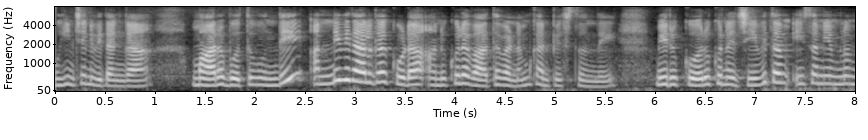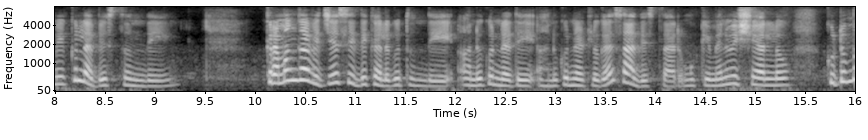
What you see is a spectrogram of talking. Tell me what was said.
ఊహించని విధంగా మారబోతూ ఉంది. అన్ని విధాలుగా కూడా అనుకూల వాతావరణం కనిపిస్తుంది. మీరు కోరుకున్న జీవితం ఈ సమయంలో మీకు లభిస్తుంది. క్రమంగా విజయసిద్ధి కలుగుతుంది అనుకున్నది అనుకున్నట్లుగా సాధిస్తారు. ముఖ్యమైన విషయాల్లో కుటుంబ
